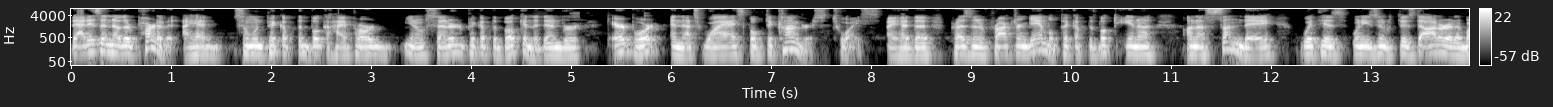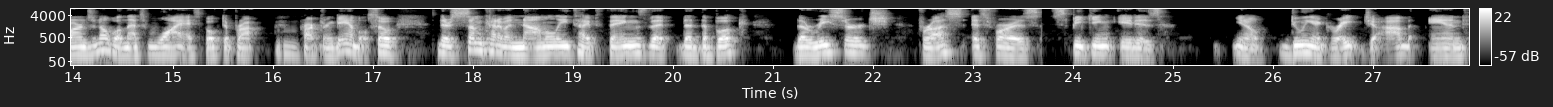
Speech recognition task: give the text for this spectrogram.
that is another part of it. I had someone pick up the book, a high powered, you know, senator pick up the book in the Denver airport. And that's why I spoke to Congress twice. I had the president of Procter and Gamble pick up the book in a, on a Sunday with his, when he's with his daughter at a Barnes and Noble. And that's why I spoke to Pro, Mhm. Procter and Gamble. So there's some kind of anomaly type things that, that the book, the research for us, as far as speaking, it is, you know, doing a great job. And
